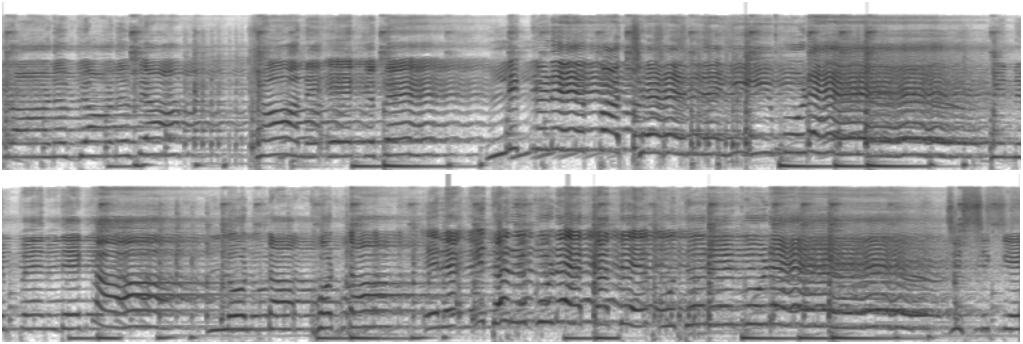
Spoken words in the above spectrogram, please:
प्राण ब्या। ध्यान एक बे। लिकड़े पाछे नहीं मुड़े। पेंदे का लोटा खोटा। इधर जिसके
